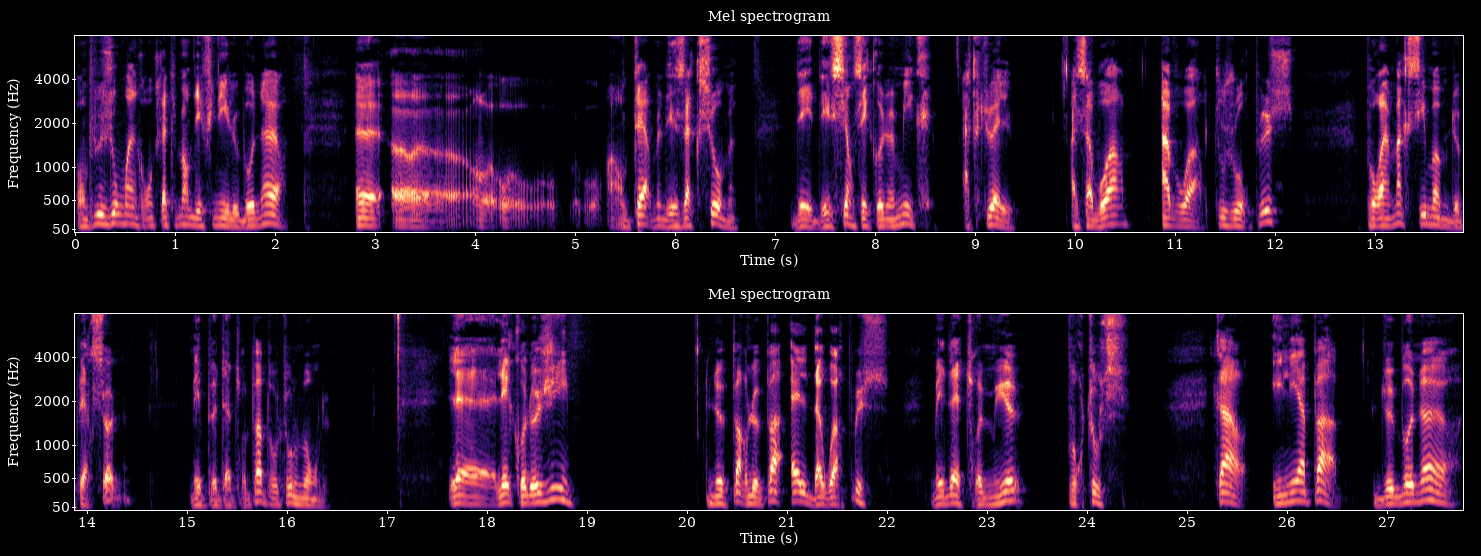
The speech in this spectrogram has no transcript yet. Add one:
ont plus ou moins concrètement défini le bonheur euh, euh, en termes des axiomes des, des sciences économiques actuelles, à savoir avoir toujours plus pour un maximum de personnes, mais peut-être pas pour tout le monde. L'écologie ne parle pas, elle, d'avoir plus, mais d'être mieux pour tous. Car il n'y a pas de bonheur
